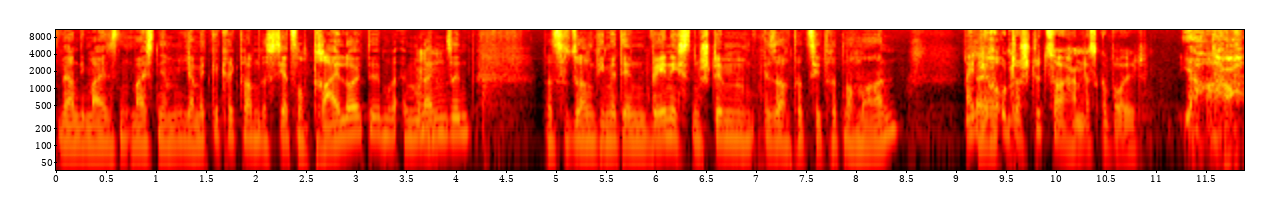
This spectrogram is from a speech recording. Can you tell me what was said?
werden die meisten, meisten ja mitgekriegt haben, dass jetzt noch drei Leute im, im mhm. Rennen sind. dass sozusagen die mit den wenigsten Stimmen gesagt hat, sie tritt nochmal an. Nein, ihre Unterstützer haben das gewollt. Ja,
